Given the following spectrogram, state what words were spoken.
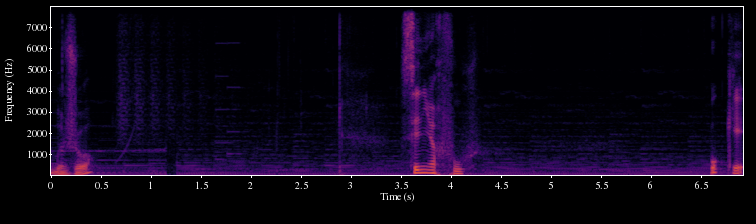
Bonjour. Seigneur fou. Ok.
